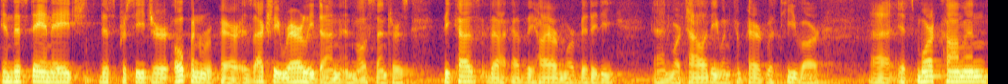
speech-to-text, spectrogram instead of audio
in this day and age, this procedure, open repair, is actually rarely done in most centers because the, of the higher morbidity and mortality when compared with TEVAR. Uh, it's more common.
